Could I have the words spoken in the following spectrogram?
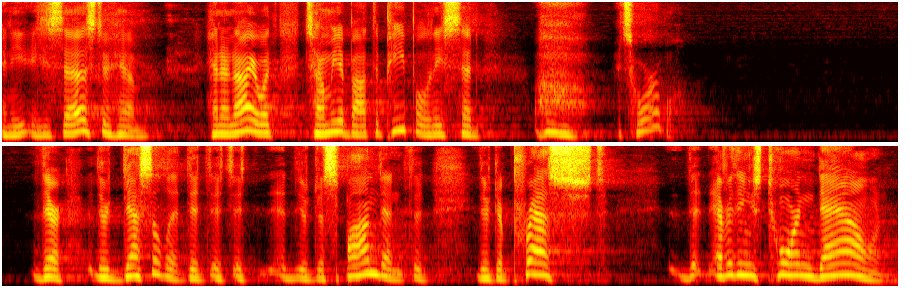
and he, he says to him, Hananiah, what, tell me about the people. And he said, Oh, it's horrible. They're, they're desolate, they're despondent, they're depressed, everything's torn down.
